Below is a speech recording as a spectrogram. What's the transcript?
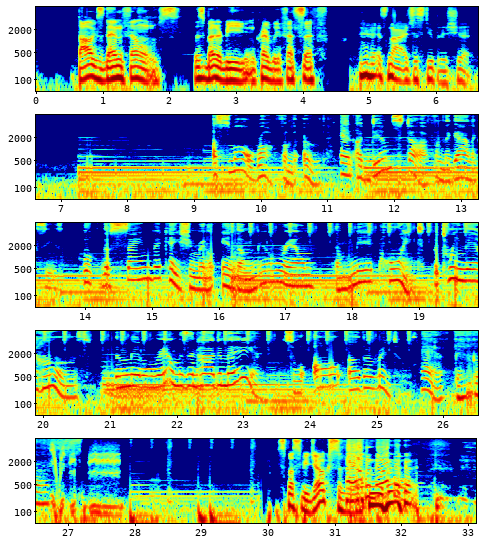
Dogs Den Films. This better be incredibly offensive. it's not. It's just stupid as shit. A small rock from the Earth and a dim star from the galaxies book the same vacation rental in the middle realm, the midpoint between their homes. The middle realm is in high demand, so all other rentals have been booked. Supposed to be jokes. I don't know.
